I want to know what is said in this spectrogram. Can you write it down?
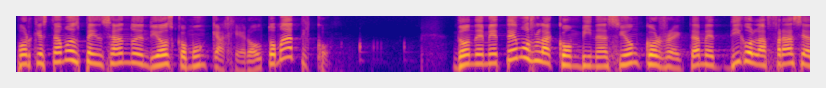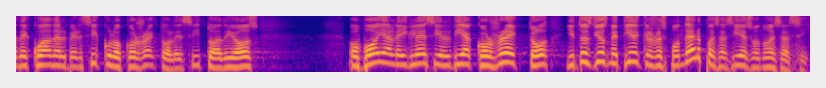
porque estamos pensando en Dios como un cajero automático. Donde metemos la combinación correcta, me digo la frase adecuada, el versículo correcto, le cito a Dios, o voy a la iglesia el día correcto, y entonces Dios me tiene que responder, pues así eso no es así.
